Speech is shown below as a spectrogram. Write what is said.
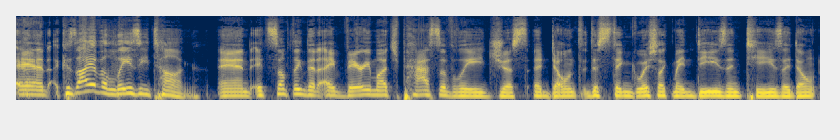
and because I have a lazy tongue, and it's something that I very much passively just uh, don't distinguish, like my D's and T's. I don't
